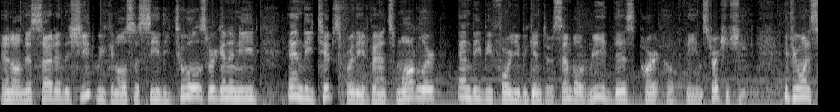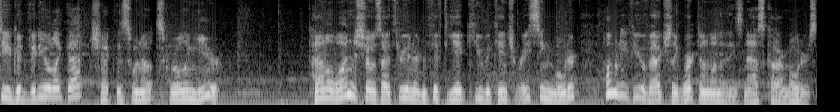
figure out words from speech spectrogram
And on this side of the sheet, we can also see the tools we're going to need and the tips for the advanced modeler and the before you begin to assemble, read this part of the instruction sheet. If you want to see a good video like that, check this one out scrolling here. Panel 1 shows our 358 cubic inch racing motor. How many of you have actually worked on one of these NASCAR motors?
